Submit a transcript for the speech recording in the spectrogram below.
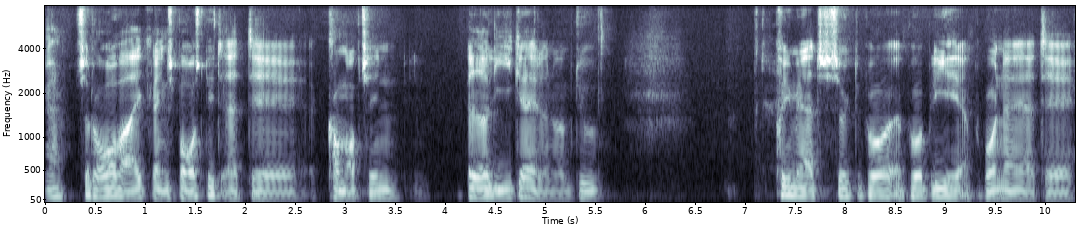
Ja, så du overvejer ikke rent sportsligt at øh, komme op til en, en bedre liga eller noget, du primært søgte på, på at blive her, på grund af, at, øh,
